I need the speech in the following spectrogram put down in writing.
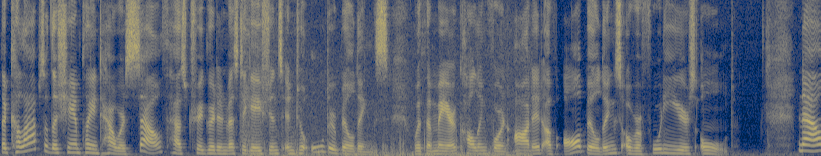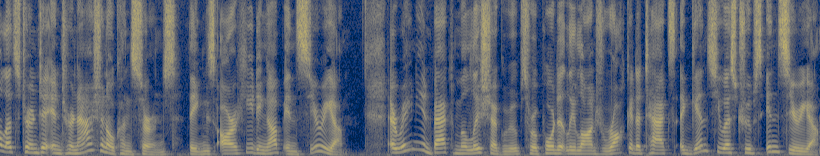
The collapse of the Champlain Towers South has triggered investigations into older buildings, with the mayor calling for an audit of all buildings over 40 years old. Now let's turn to international concerns. Things are heating up in Syria. Iranian backed militia groups reportedly launched rocket attacks against U.S. troops in Syria.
